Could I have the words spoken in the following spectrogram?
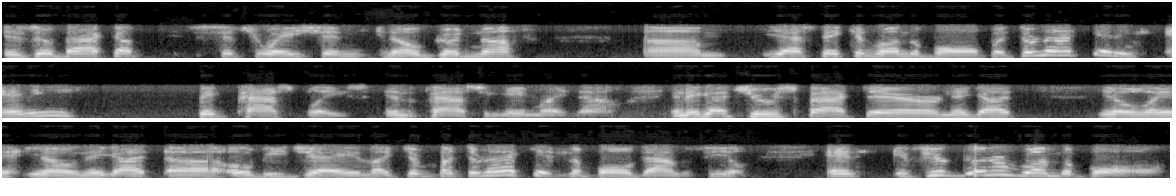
is their backup situation, you know, good enough? Um, yes, they can run the ball, but they're not getting any big pass plays in the passing game right now. And they got Juice back there, and they got, you know, you know, they got uh, OBJ, like, they're, but they're not getting the ball down the field. And if you're going to run the ball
